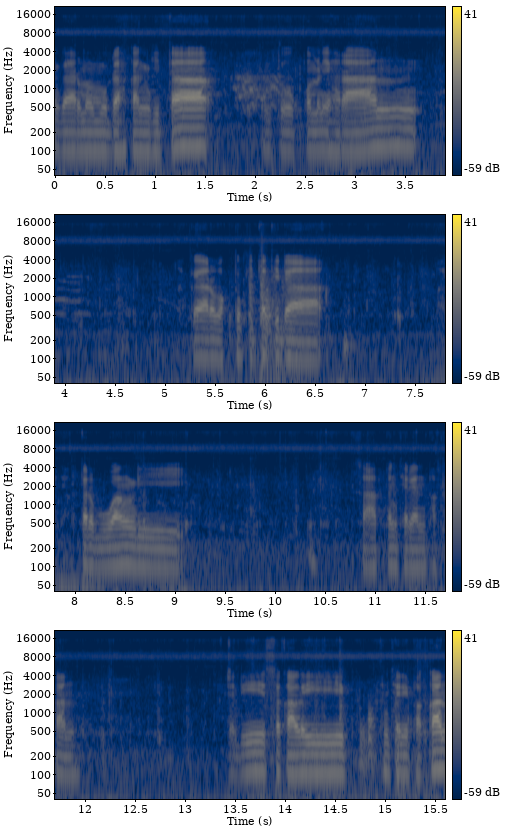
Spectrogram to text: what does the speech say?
agar memudahkan kita untuk pemeliharaan agar waktu kita tidak banyak terbuang di saat pencarian pakan. Jadi sekali mencari pakan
